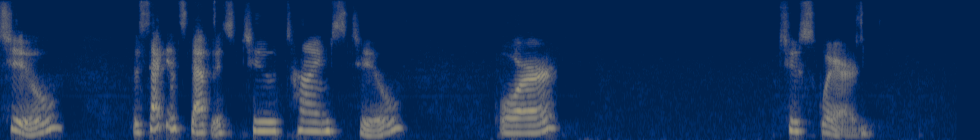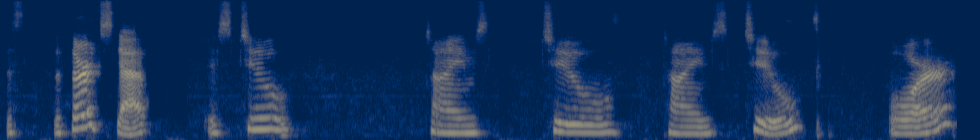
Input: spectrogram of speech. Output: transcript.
2. The second step is 2 times 2 or 2 squared. This, the third step is 2 times 2 times 2, or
